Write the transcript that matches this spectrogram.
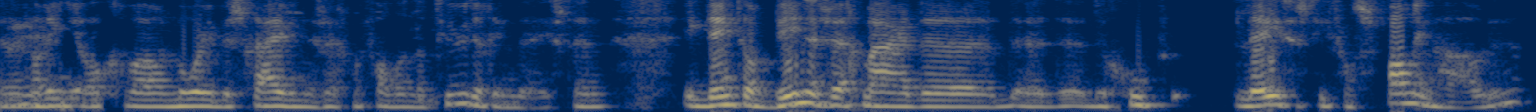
Uh, waarin je ook gewoon mooie beschrijvingen zeg maar, van de natuur erin leest. En ik denk dat binnen zeg maar, de, de, de, de groep lezers die van spanning houden,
